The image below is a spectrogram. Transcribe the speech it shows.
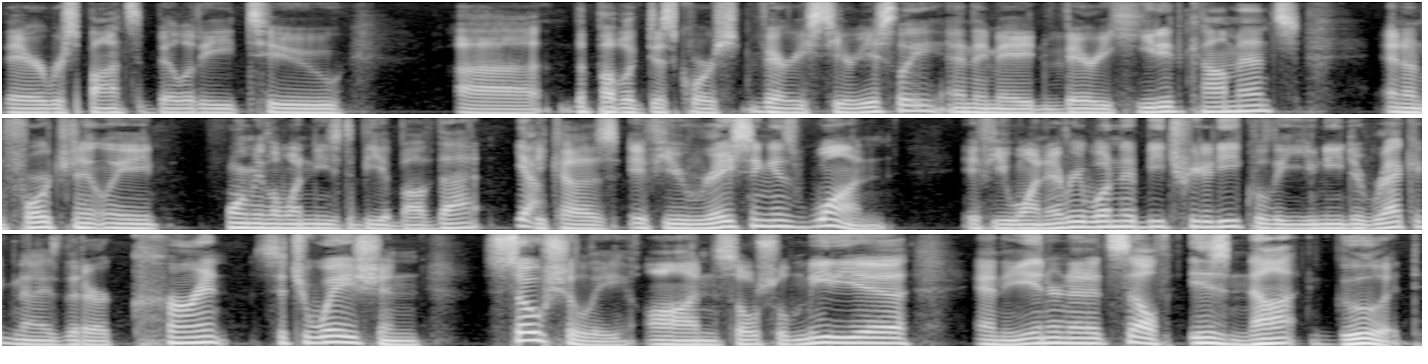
their responsibility to uh, the public discourse very seriously, and they made very heated comments. And unfortunately, Formula One needs to be above that. Yeah. Because if you're racing as one, if you want everyone to be treated equally, you need to recognize that our current situation socially on social media and the internet itself is not good.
